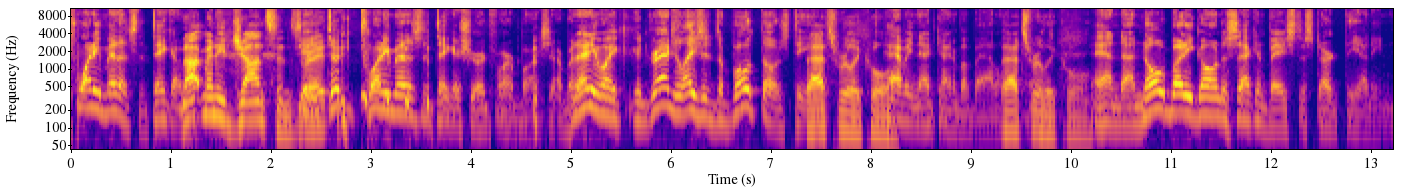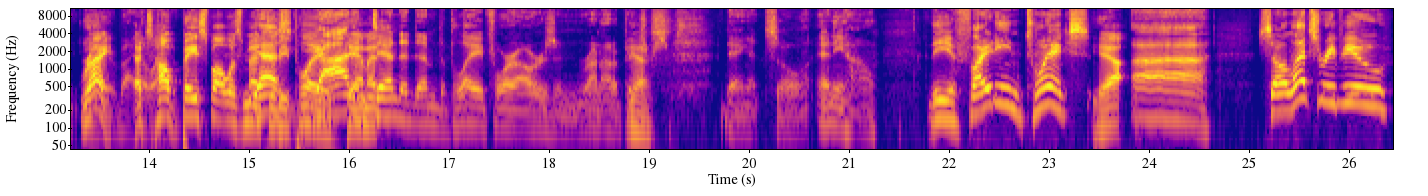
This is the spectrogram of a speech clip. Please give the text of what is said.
20 minutes to take a Not many Johnsons, yeah, right? It took 20 minutes to take a short form boxer. But anyway, congratulations to both those teams. That's really cool. Having that kind of a battle. That's really cool. And uh, nobody going to second base to start the inning. Right. by the That's how baseball was meant yes, to be played. God damn it. intended them to play four hours and run out of pitchers. Yes. Dang it. So, anyhow, the Fighting Twinks. Yeah. Uh, so let's review.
